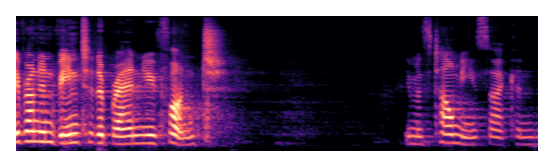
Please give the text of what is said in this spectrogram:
everyone invented a brand new font? You must tell me so I can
